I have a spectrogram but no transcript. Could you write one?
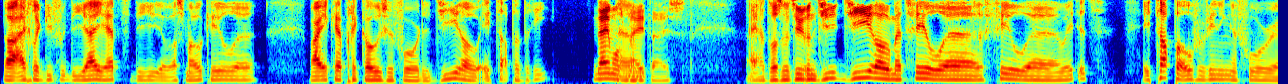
Nou, eigenlijk die die jij hebt, die was me ook heel... eh, maar ik heb gekozen voor de Giro etappe 3. Neem ons Ehm, mee, Thijs. Nou ja, het was natuurlijk een Gi- Giro met veel, eh, veel eh, hoe heet het? Etappe-overwinningen voor,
